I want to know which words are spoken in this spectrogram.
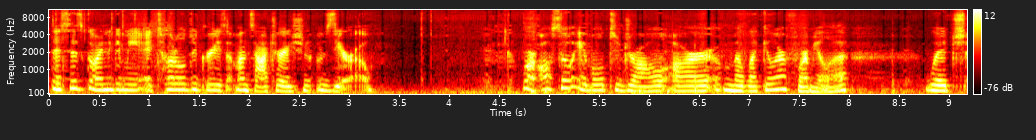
This is going to give me a total degrees of unsaturation of zero. We're also able to draw our molecular formula, which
